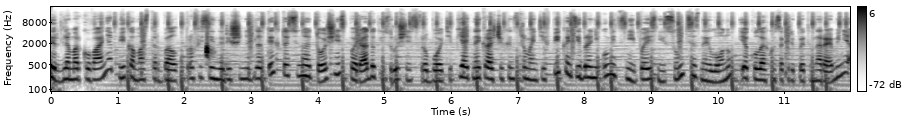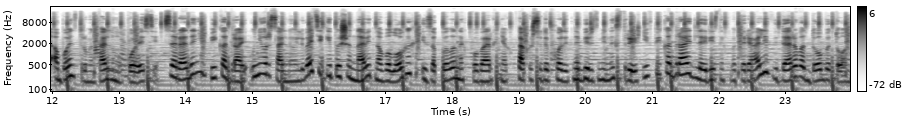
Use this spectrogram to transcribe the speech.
Набір для маркування Pika Master Belt – професійне рішення для тих, хто цінує точність, порядок і зручність в роботі. П'ять найкращих інструментів Pika зібрані у міцній поясній сумці з нейлону, яку легко закріпити на ремені або інструментальному поясі. Всередині Pika Dry – універсальний олівець, який пише навіть на вологих і запилених поверхнях. Також сюди входить набір змінних стрижнів Pika Dry для різних матеріалів від дерева до бетону.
